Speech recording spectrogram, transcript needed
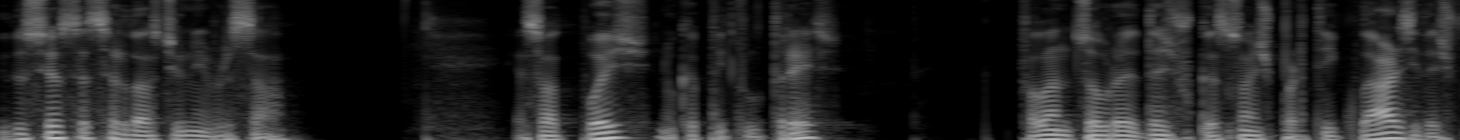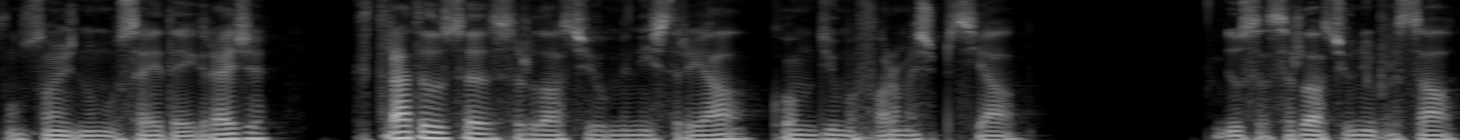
e do seu sacerdócio universal. É só depois, no capítulo 3, falando sobre das vocações particulares e das funções no seio da Igreja, que trata do sacerdócio ministerial como de uma forma especial, do sacerdócio universal,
